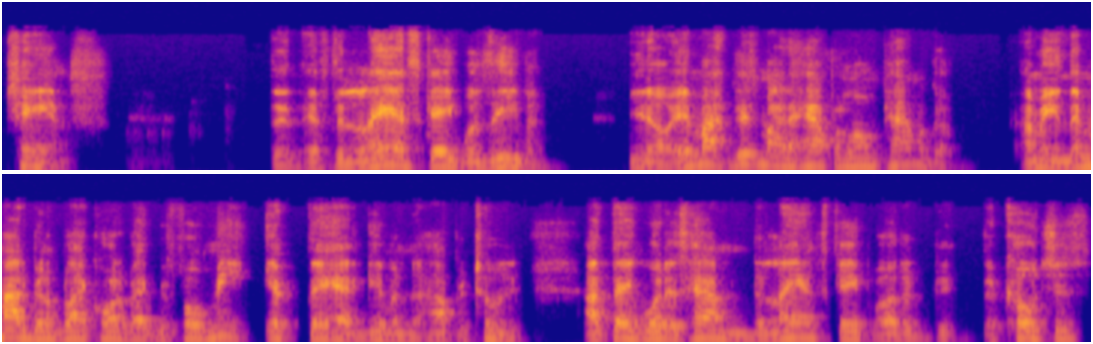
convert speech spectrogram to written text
chance, that if the landscape was even, you know, it might this might have happened a long time ago. I mean, there might have been a black quarterback before me if they had given the opportunity. I think what has happened, the landscape or the, the, the coaches,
